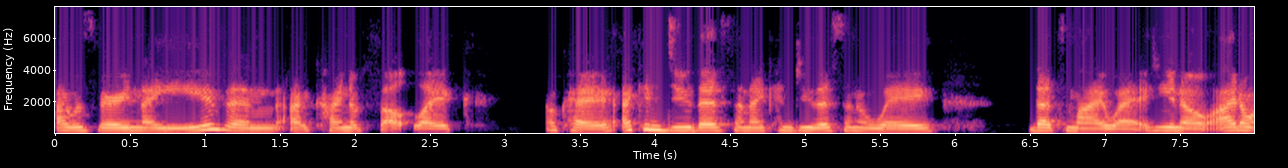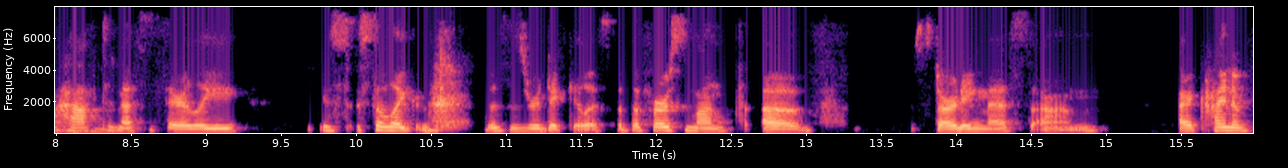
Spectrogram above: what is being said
I was very naive and I kind of felt like, okay, I can do this and I can do this in a way that's my way. You know, I don't have mm-hmm. to necessarily. So, like, this is ridiculous, but the first month of starting this, um, I kind of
